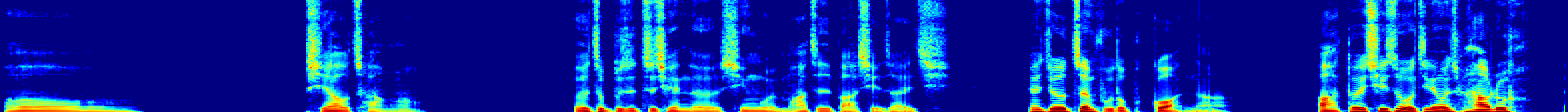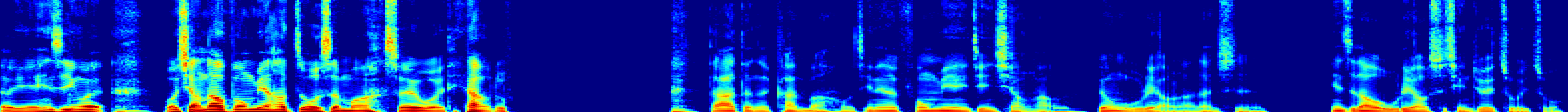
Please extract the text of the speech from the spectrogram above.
哦，写好长哦。可是这不是之前的新闻吗？只是把它写在一起。现在就是政府都不管呐、啊。对，其实我今天为什么要录的原因，是因为我想到封面要做什么，所以我一定要录。大家等着看吧。我今天的封面已经想好了，更无聊了。但是你也知道，无聊的事情就会做一做。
